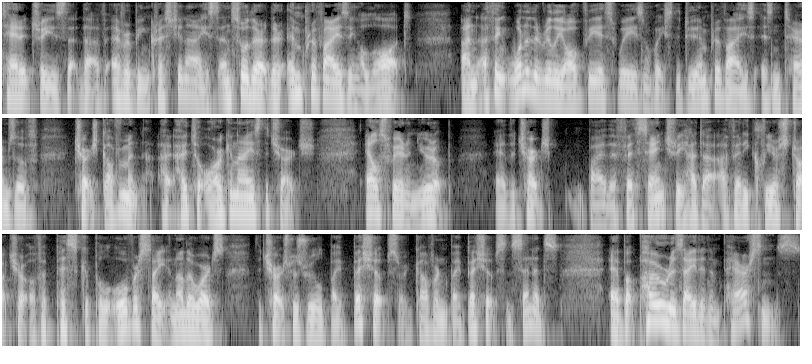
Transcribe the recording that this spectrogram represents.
territories that, that have ever been Christianized. And so they're, they're improvising a lot. And I think one of the really obvious ways in which they do improvise is in terms of church government, how, to organise the church. Elsewhere in Europe, uh, the church by the fifth century had a, a, very clear structure of episcopal oversight. In other words, the church was ruled by bishops or governed by bishops and synods. Uh, but power resided in persons.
